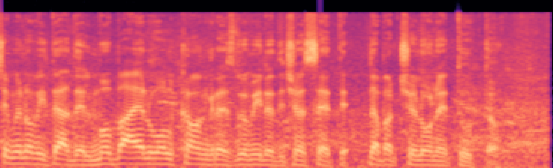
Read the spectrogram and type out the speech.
prossime novità del Mobile World Congress 2017. Da Barcellona è tutto.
